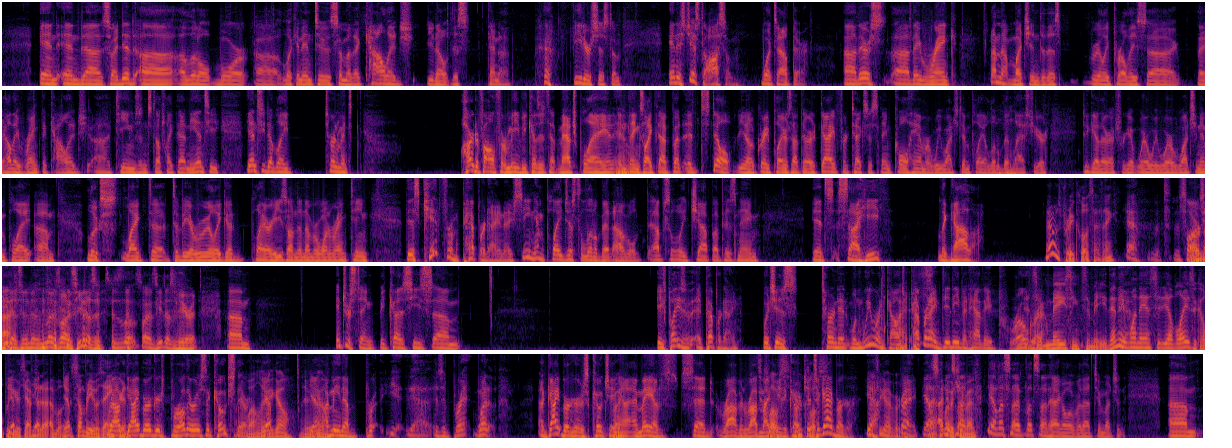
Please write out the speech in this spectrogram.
and and uh, so I did uh, a little more uh, looking into some of the college, you know, this kind of feeder system, and it's just awesome what's out there. Uh, there's uh, they rank. I'm not much into this really, Pearl. These uh, they, how they rank the college teams and stuff like that. And the NC the NCAA tournaments hard to follow for me because it's that match play and, and things like that. But it's still, you know, great players out there. A guy for Texas named Cole Hammer. We watched him play a little bit last year together. I forget where we were watching him play. Um, looks like to to be a really good player. He's on the number one ranked team. This kid from Pepperdine, I've seen him play just a little bit. I will absolutely chop up his name. It's Sahith Legala. That was pretty close, I think. Yeah, as long Or as not. he doesn't, as long as he doesn't, as long as he doesn't hear it. Um, interesting because he's um, he plays at Pepperdine, which is turned in when we were in college. Pepperdine didn't even have a program. It's amazing to me. Then they Yeah. won the NCAA's a couple Yep, years after yep, that. Yep. Somebody was angry. Rob anchoring. Geiberger's brother is the coach there. well, there you go. There you go. I mean, a yeah, is it Brent? What? A Geiberger is coaching. Right. I, I may have said Rob, and Rob It's might close. be the coach. It's a close. Geiberger. Yeah, It's a. Right. Yeah. I- so I knew let's what you not- meant. Yeah. Let's not let's not haggle over that too much. And, um,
